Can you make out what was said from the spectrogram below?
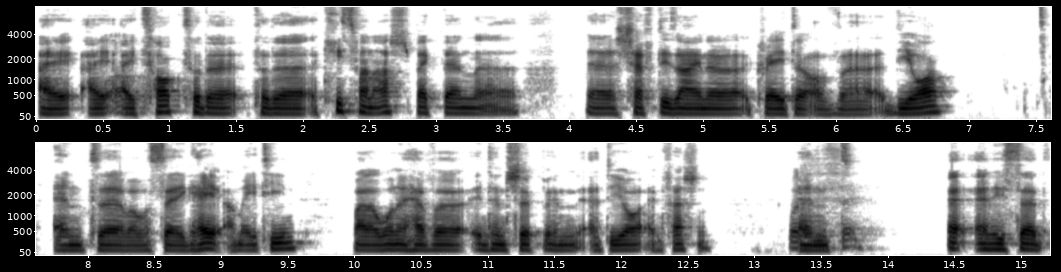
I I, wow. I, talked to the to the Kris Van Assche back then, uh, uh, chef designer creator of uh, Dior, and uh, I was saying, "Hey, I'm 18, but I want to have an internship in at Dior and fashion." What and, did he say? And he said,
